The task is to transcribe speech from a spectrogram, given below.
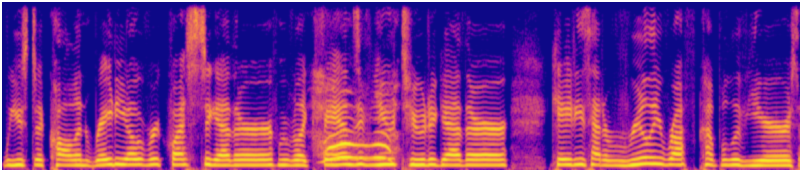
We used to call in radio requests together. We were like fans of you two together. Katie's had a really rough couple of years.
